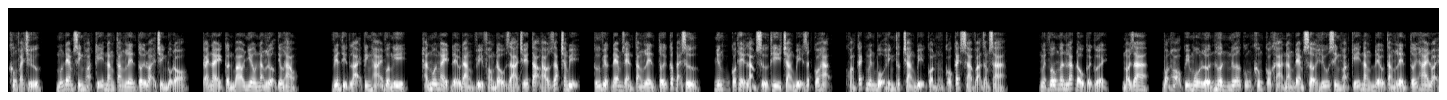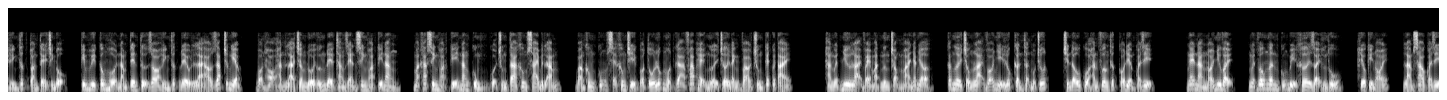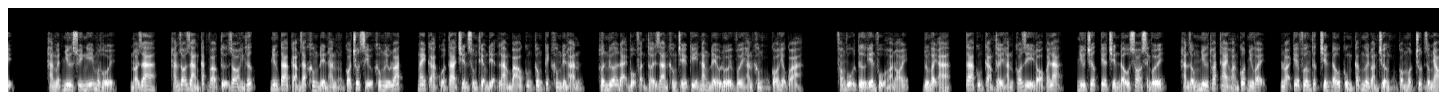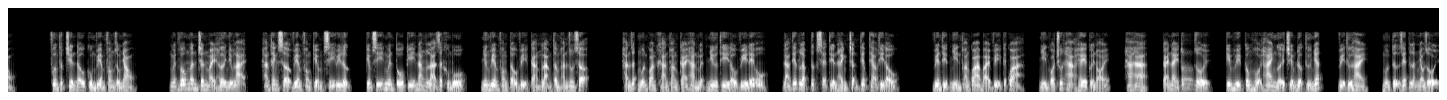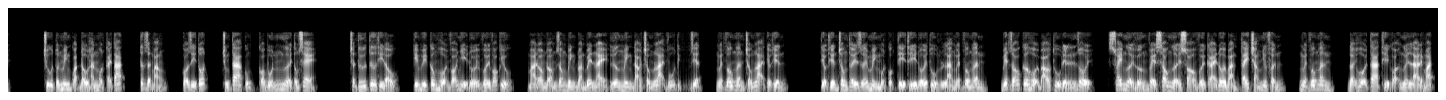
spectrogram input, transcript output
Không phải chứ, muốn đem sinh hoạt kỹ năng tăng lên tới loại trình độ đó, cái này cần bao nhiêu năng lượng tiêu hao? Viên thịt lại kinh hãi vừa nghi, hắn mỗi ngày đều đang vì phòng đấu giá chế tạo áo giáp trang bị, cứ việc đem rèn tăng lên tới cấp đại sư, nhưng có thể làm sử thi trang bị rất có hạn, khoảng cách nguyên bộ hình thức trang bị còn có cách xa vạn dặm xa. Nguyệt Vô Ngân lắc đầu cười cười, nói ra, bọn họ quy mô lớn hơn nữa cũng không có khả năng đem sở hữu sinh hoạt kỹ năng đều tăng lên tới hai loại hình thức toàn thể trình độ. Kim Huy công hội nằm tên tự do hình thức đều là áo giáp chức nghiệp, bọn họ hẳn là châm đối ứng để thăng rèn sinh hoạt kỹ năng, mặt khác sinh hoạt kỹ năng cùng của chúng ta không sai biệt lắm, bằng không cũng sẽ không chỉ có tố lúc một gã pháp hệ người chơi đánh vào chung kết quyết tái. Hàn nguyệt như lại vẻ mặt ngưng trọng mà nhắc nhở các ngươi chống lại võ nhị lúc cẩn thận một chút chiến đấu của hắn phương thức có điểm quái dị. Nghe nàng nói như vậy nguyệt vô ngân cũng bị khơi dậy hứng thú hiếu kỳ nói làm sao quái dị? Hàn nguyệt như suy nghĩ một hồi nói ra hắn rõ ràng cắt vào tự do hình thức nhưng ta cảm giác không đến hắn có chút xíu không lưu loát ngay cả của ta chiến sùng thiểm điện làm báo cũng công kích không đến hắn hơn nữa đại bộ phận thời gian khống chế kỹ năng đều đối với hắn không có hiệu quả. Phong vũ tử yên phụ hòa nói đúng vậy à ta cũng cảm thấy hắn có gì đó quái lạ như trước kia chiến đấu so sánh với hắn giống như thoát thai hoàn cốt như vậy loại kia phương thức chiến đấu cùng các ngươi đoàn trưởng có một chút giống nhau. Phương thức chiến đấu cùng viêm phong giống nhau. Nguyệt Vô Ngân chân mày hơi nhíu lại, hắn thanh sở Viêm Phong kiếm sĩ uy lực, kiếm sĩ nguyên tố kỹ năng là rất khủng bố, nhưng Viêm Phong tẩu vị càng làm tâm hắn run sợ. Hắn rất muốn quan khán thoáng cái Hàn Nguyệt Như thi đấu video, đáng tiếc lập tức sẽ tiến hành trận tiếp theo thi đấu. Viên Thịt nhìn thoáng qua bài vị kết quả, nhìn có chút hả hê cười nói, ha ha, cái này tốt rồi, Kim Huy công hội hai người chiếm được thứ nhất, vị thứ hai, muốn tự giết lẫn nhau rồi. Chu Tuấn Minh quạt đầu hắn một cái tát, tức giận mắng, có gì tốt, chúng ta cũng có bốn người tông xe. Trận thứ tư thi đấu, Kim Huy công hội võ nhị đối với võ cửu, mà đom đóm dong binh đoàn bên này lương minh đảo chống lại vũ tịch diệt nguyệt vô ngân chống lại tiểu tiến tiểu tiến trông thấy dưới mình một cuộc tỷ thí đối thủ là nguyệt vô ngân biết rõ cơ hội báo thủ đến, đến rồi xoay người hướng về sau người so với cái đôi bàn tay trắng như phấn, nguyệt vô ngân, đợi hội ta thì gọi ngươi là để mắt.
